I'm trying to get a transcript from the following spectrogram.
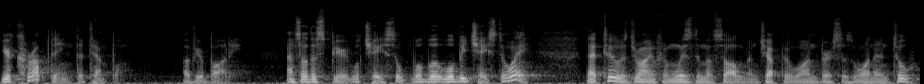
You're corrupting the temple of your body. And so the spirit will, chase, will, will be chased away. That too is drawing from Wisdom of Solomon, chapter 1, verses 1 and 2.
